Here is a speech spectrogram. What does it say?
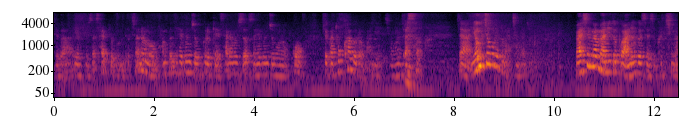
제가 옆에서 살펴봅니다. 저는 뭐 한번 해본 적 그렇게 사람을 써서 해본 적은 없고 제가 독학으로 많이 해서 혼자서 자 영적으로도 마찬가지입니다. 말씀만 많이 듣고 아는 것에서 그치만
